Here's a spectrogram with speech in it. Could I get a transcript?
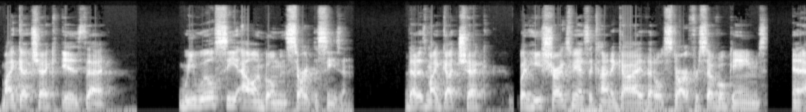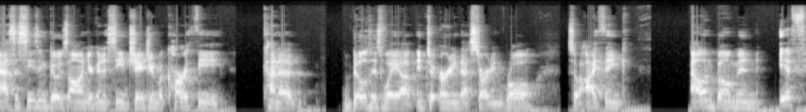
My gut check is that we will see Alan Bowman start the season. That is my gut check, but he strikes me as the kind of guy that'll start for several games. And as the season goes on, you're going to see JJ McCarthy kind of build his way up into earning that starting role. So I think Alan Bowman, if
